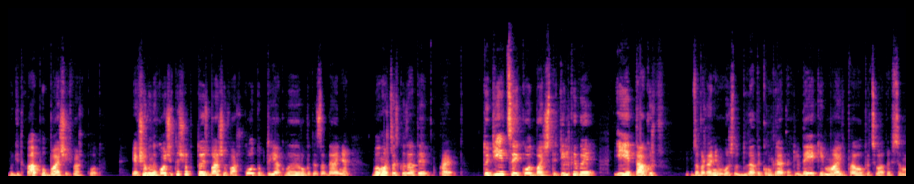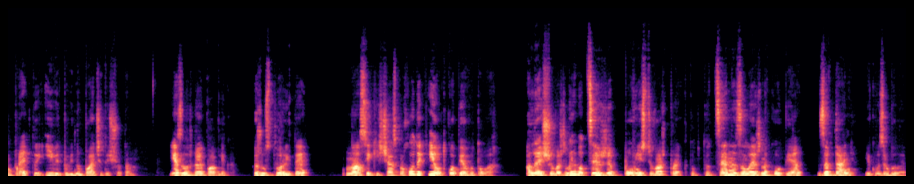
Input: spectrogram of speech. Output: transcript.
в GitHub, побачить ваш код. Якщо ви не хочете, щоб хтось бачив ваш код, тобто як ви робите завдання, ви можете сказати private. Тоді цей код бачите тільки ви, і також за бажанням можете додати конкретних людей, які мають право працювати в цьому проєкту і відповідно бачити, що там. Я залишаю public, кажу створити. У нас якийсь час проходить, і от копія готова. Але що важливо, це вже повністю ваш проєкт. Тобто це незалежна копія завдань, яку ви зробили.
